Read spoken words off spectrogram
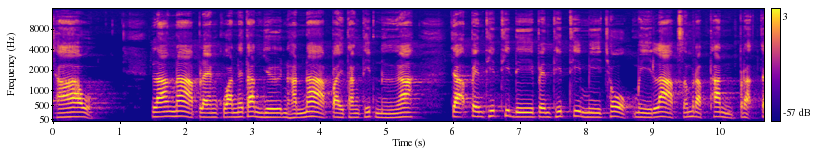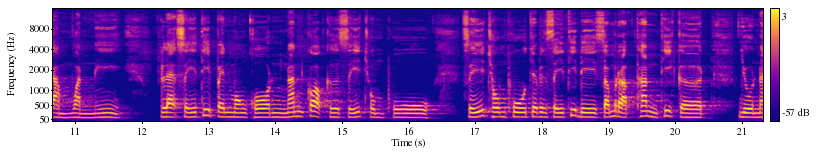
เช้า ล้างหน้าแปลงควันให้ท่านยืนหันหน้าไปทางทิศเหนือ จะเป็นทิศที่ดีเป็นทิศที่มีโชคมีลาบสำหรับท่านประจำวันนี้ และสีที่เป็นมงคลนั้นก็คือสีชมพู สีชมพูจะเป็นสีที่ดีสำหรับท่านที่เกิด อยู่ใน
